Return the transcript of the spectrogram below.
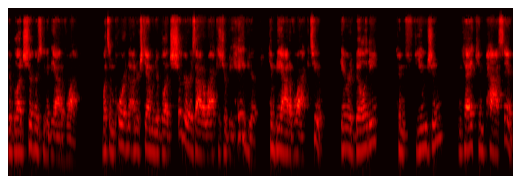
your blood sugar is going to be out of whack. What's important to understand when your blood sugar is out of whack is your behavior can be out of whack too. Irritability, confusion, okay, can pass in.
